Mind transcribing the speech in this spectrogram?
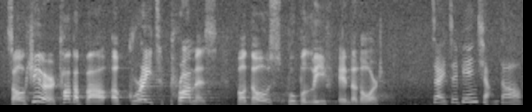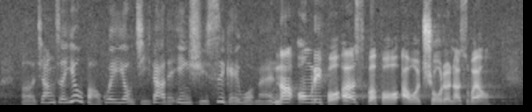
So here talk about a great promise for those who believe in the Lord. 在这边讲到，呃，将这又宝贵又极大的应许赐给我们， Not only for us but for our children as well.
